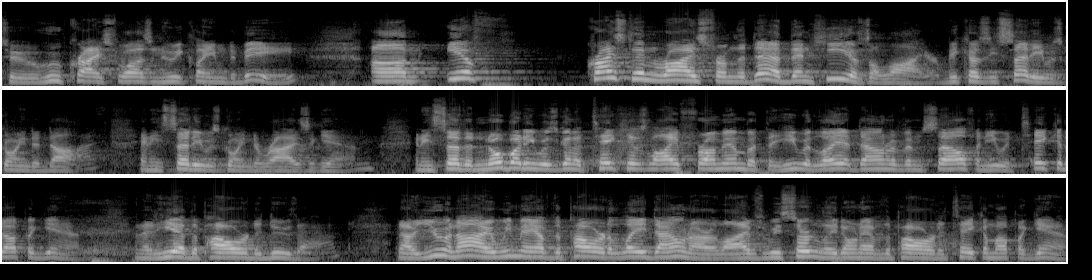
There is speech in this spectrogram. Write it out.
to who Christ was and who he claimed to be. Um, if Christ didn't rise from the dead, then he is a liar because he said he was going to die. And he said he was going to rise again. And he said that nobody was going to take his life from him, but that he would lay it down of himself and he would take it up again. And that he had the power to do that. Now, you and I, we may have the power to lay down our lives. We certainly don't have the power to take them up again.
